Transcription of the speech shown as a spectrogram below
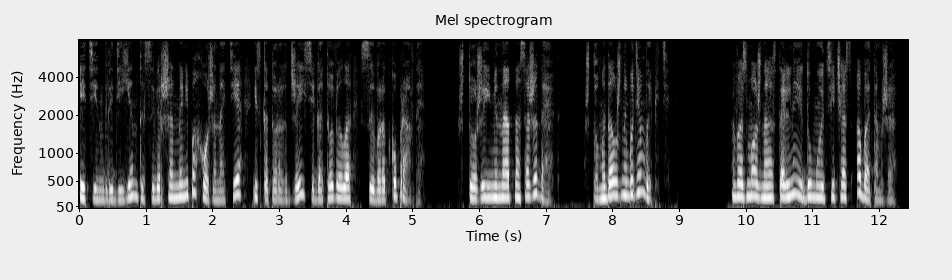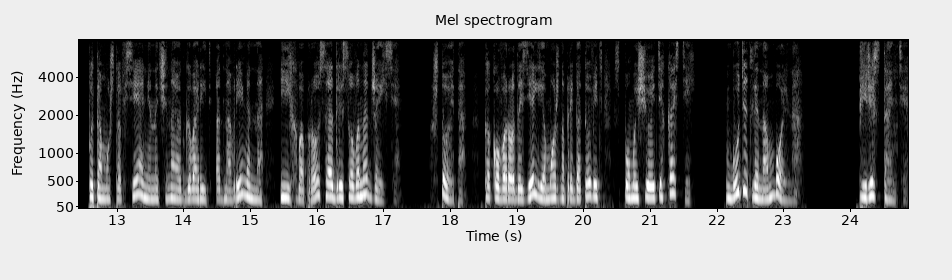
Эти ингредиенты совершенно не похожи на те, из которых Джейси готовила сыворотку правды. Что же именно от нас ожидают? Что мы должны будем выпить? Возможно, остальные думают сейчас об этом же, потому что все они начинают говорить одновременно, и их вопросы адресованы Джейси. Что это? Какого рода зелье можно приготовить с помощью этих костей? Будет ли нам больно? «Перестаньте»,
